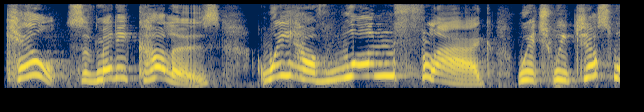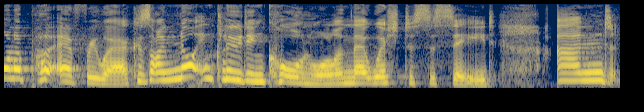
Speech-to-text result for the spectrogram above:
kilts of many colours. We have one flag which we just want to put everywhere because I'm not including Cornwall and their wish to secede. And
